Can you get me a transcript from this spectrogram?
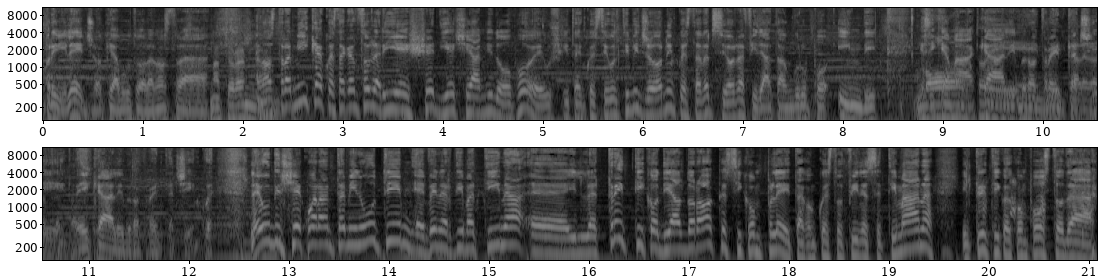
privilegio che ha avuto la nostra, la nostra, amica. Questa canzone riesce dieci anni dopo, è uscita in questi ultimi giorni, in questa versione affidata a un gruppo indie che Molto si chiama Calibro indie, 35. Il Calibro 35. Le 11.40 minuti e venerdì mattina eh, il trittico di Aldo Rock si completa con questo fine settimana. Il trittico è composto da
